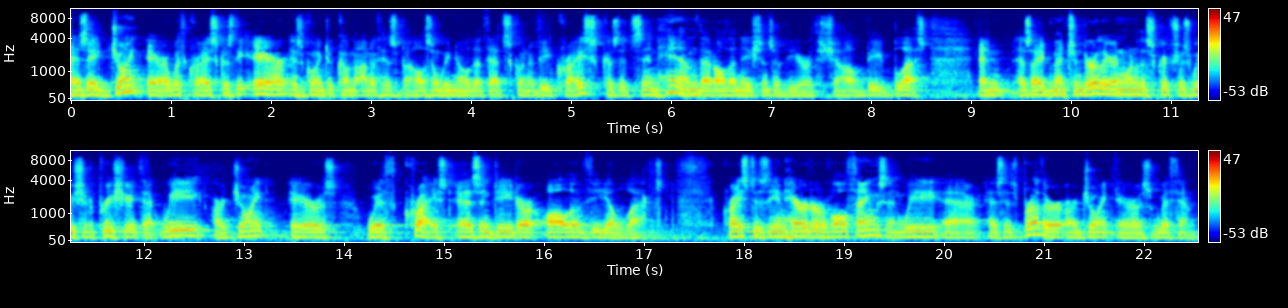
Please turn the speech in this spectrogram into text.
as a joint heir with Christ because the heir is going to come out of his bowels, and we know that that's going to be Christ because it's in him that all the nations of the earth shall be blessed. And as I had mentioned earlier in one of the scriptures, we should appreciate that we are joint heirs with Christ, as indeed are all of the elect. Christ is the inheritor of all things, and we, uh, as his brother, are joint heirs with him.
